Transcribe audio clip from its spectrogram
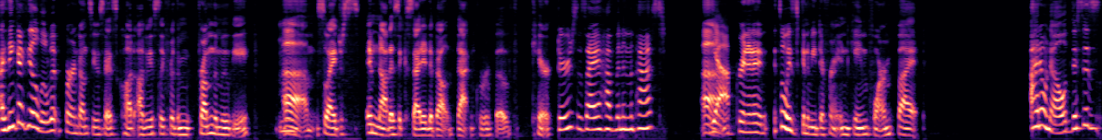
I think I feel a little bit burned on Suicide Squad obviously for the from the movie. Um so I just am not as excited about that group of characters as I have been in the past. Um, Yeah. Granted, it's always going to be different in game form, but I don't know. This is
